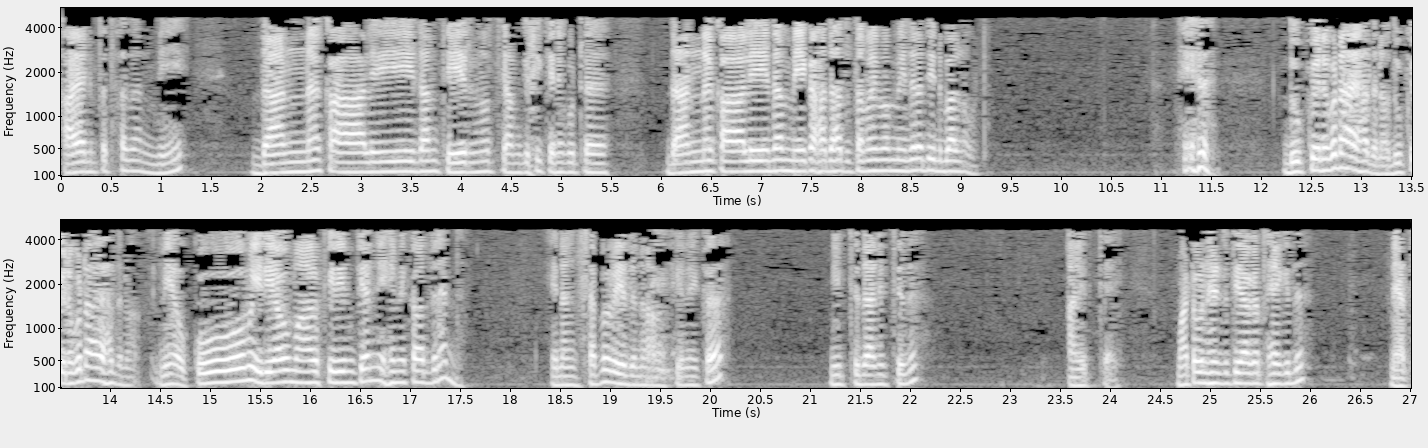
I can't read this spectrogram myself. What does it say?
ආය අනිත් පැත්තට හදන්න මේ දන්න කාලේ ඉඳන් තේරුනොත් යම්කිසි කෙනෙකුට දන්න කාලේ ඉඳන් මේක හදා හදා තමයි මම මේ ඉඳලා තියෙන බලනකොට. නේද? දුක් වෙනකොට ආය හදනවා දුක් වෙනකොට ආය හදනවා මේ ඔක්කොම ඉරියව් මාරු කිරීම කියන්නේ එහෙම එකක්ද නැද්ද එහෙනම් සැප වේදනාව කියන එක නිත්‍යද අනිත්‍යද අනිත්‍යයි මට ඕන හැටියට තියාගත හැකිද නැත.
